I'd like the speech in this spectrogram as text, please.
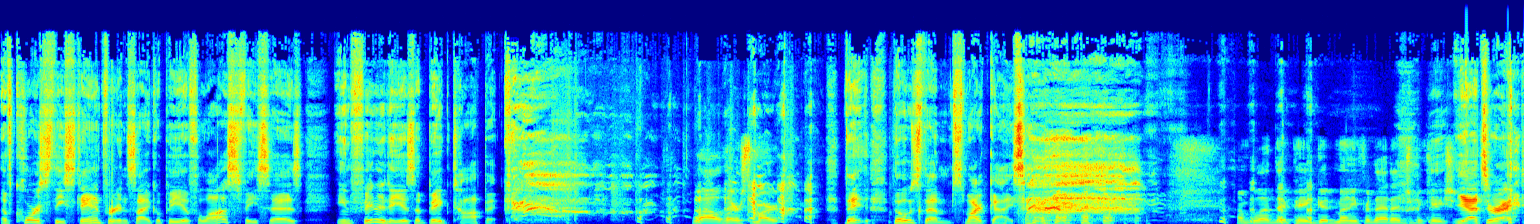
of course, the Stanford Encyclopedia of Philosophy says infinity is a big topic. Wow, they're smart. they, those them smart guys. I'm glad they paid good money for that education. yeah, that's right.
